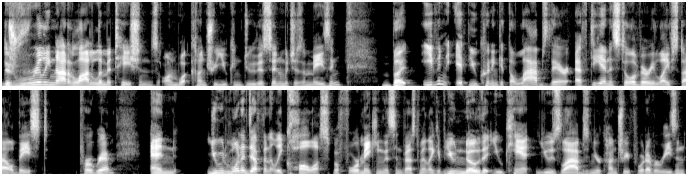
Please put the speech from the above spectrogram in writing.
there's really not a lot of limitations on what country you can do this in, which is amazing. But even if you couldn't get the labs there, FDN is still a very lifestyle based program. And you would want to definitely call us before making this investment. Like if you know that you can't use labs in your country for whatever reason,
